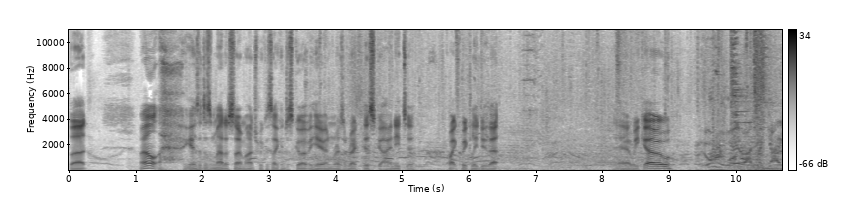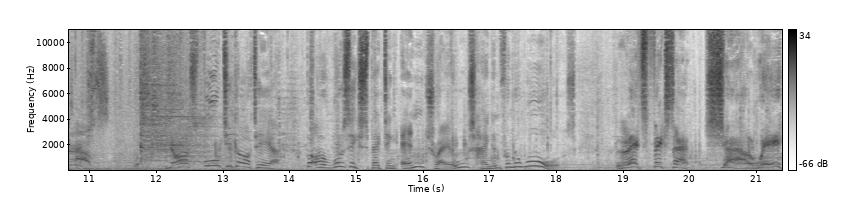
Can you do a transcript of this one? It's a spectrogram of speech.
But, well, I guess it doesn't matter so much because I can just go over here and resurrect this guy. I need to quite quickly do that. There we go. Nice fort you got here, but I was expecting entrails hanging from the walls. Let's fix that, shall we?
